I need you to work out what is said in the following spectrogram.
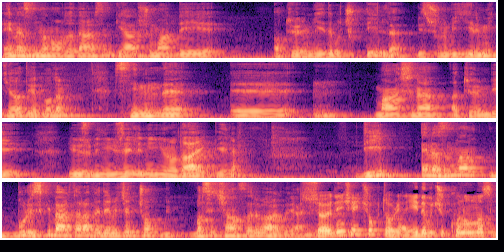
En azından orada dersin ki ya şu maddeyi atıyorum 7,5 değil de biz şunu bir 20 kağıt yapalım. Senin de e, maaşına atıyorum bir 100 bin 150 bin euro daha ekleyelim deyip en azından bu riski bertaraf edebilecek çok basit şansları vardı yani. Söylediğin şey çok doğru ya. 7.5 konulması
